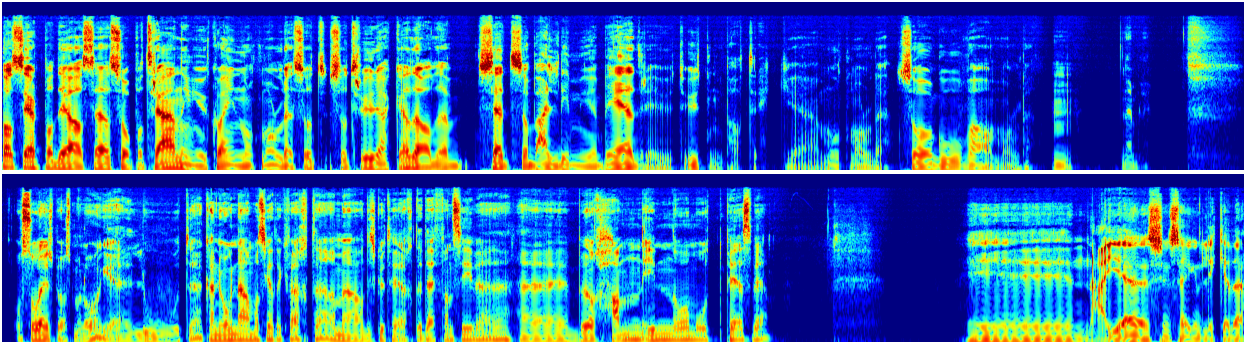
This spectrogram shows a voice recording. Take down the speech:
basert på det jeg så på trening uka inn mot Molde, så, så, tror jeg ikke det hadde sett så veldig mye bedre ut uten Patrick eh, mot Molde. Så god var Molde. Mm, nemlig. Og så er jo spørsmålet òg, eh, Lode kan jo òg nærme seg etter hvert her. Vi har diskutert det defensive. Eh, bør han inn nå mot PSV? Eh, nei, jeg syns egentlig ikke det.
